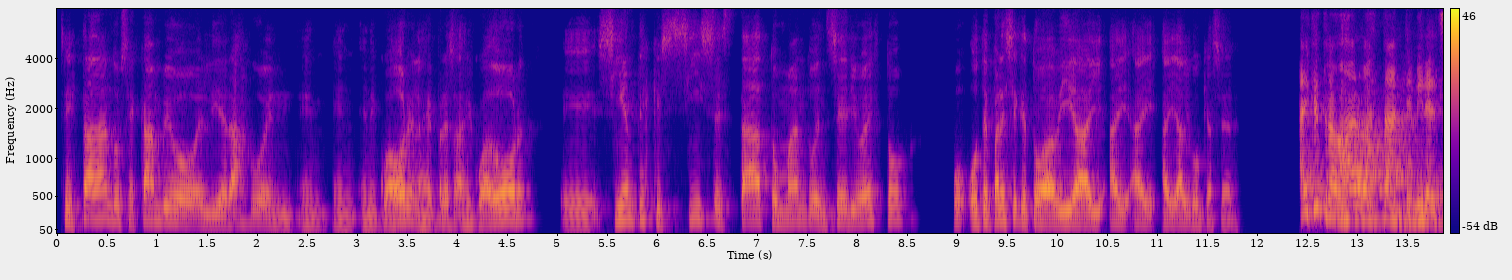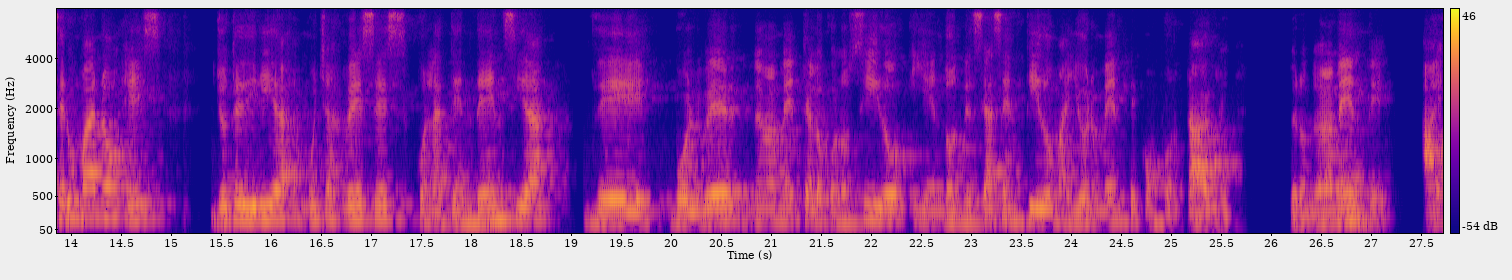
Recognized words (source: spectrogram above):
se está dando ese cambio el liderazgo en, Ecuador, en las empresas de Ecuador? Eh, ¿Sientes que sí se está tomando en serio esto o, te parece que todavía hay, algo que hacer? Hay que trabajar bastante. Mira, el ser humano es, yo te diría, muchas veces con la tendencia de volver nuevamente a lo conocido y en donde se ha sentido mayormente confortable. Pero nuevamente, hay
